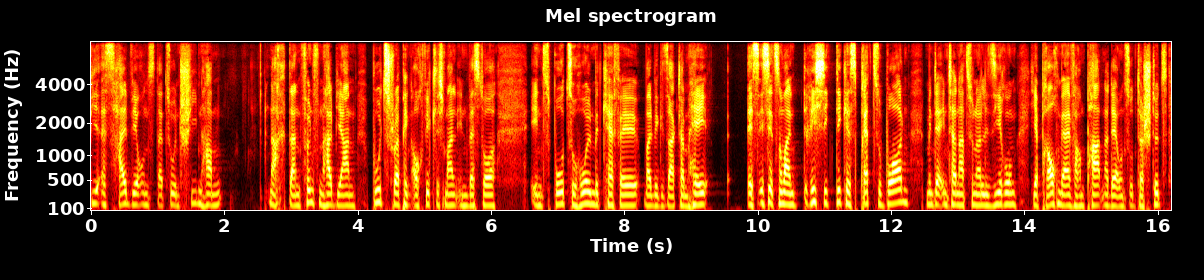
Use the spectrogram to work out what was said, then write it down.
weshalb wir uns dazu entschieden haben, nach dann fünfeinhalb Jahren Bootstrapping auch wirklich mal einen Investor ins Boot zu holen mit Cafe, weil wir gesagt haben, hey, es ist jetzt nochmal ein richtig dickes Brett zu bohren mit der Internationalisierung. Hier brauchen wir einfach einen Partner, der uns unterstützt,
